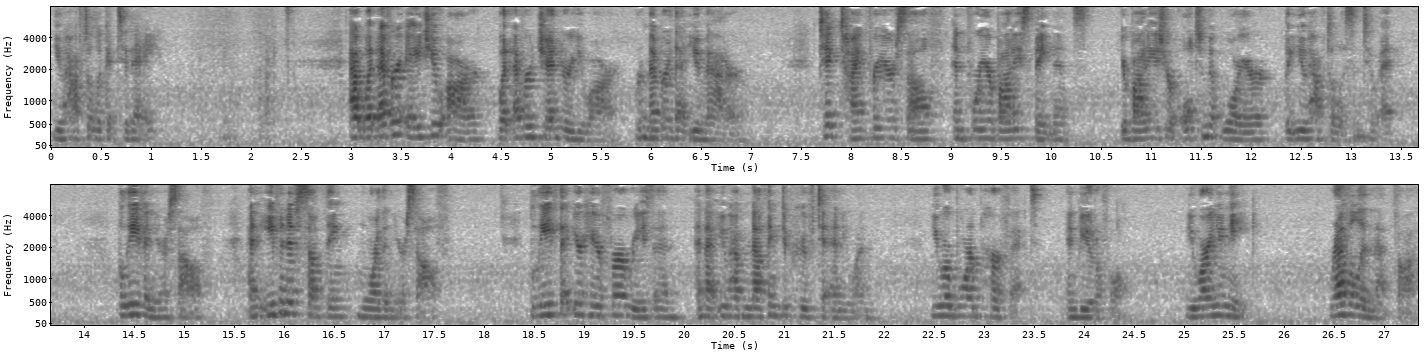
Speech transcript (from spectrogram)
You have to look at today. At whatever age you are, whatever gender you are, remember that you matter. Take time for yourself and for your body's maintenance. Your body is your ultimate warrior, but you have to listen to it. Believe in yourself, and even if something more than yourself. Believe that you're here for a reason and that you have nothing to prove to anyone. You were born perfect and beautiful. You are unique. Revel in that thought.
